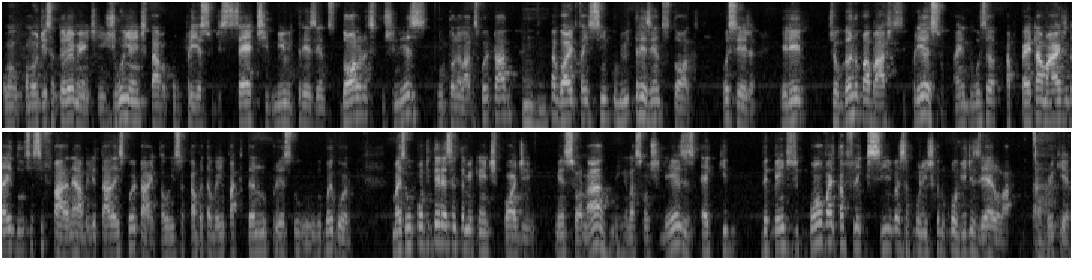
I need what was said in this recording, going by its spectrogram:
como, como eu disse anteriormente, em junho a gente estava com preço de 7.300 dólares para os chineses, por tonelada exportada, uhum. agora ele está em 5.300 dólares. Ou seja, ele jogando para baixo esse preço, a indústria aperta a margem da indústria cifrada, né, habilitada a exportar. Então, isso acaba também impactando no preço do, do boi gordo. Mas um ponto interessante também que a gente pode mencionar em relação aos chineses é que depende de quão vai estar flexível essa política do Covid zero lá. Tá? Ah. Por quê?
